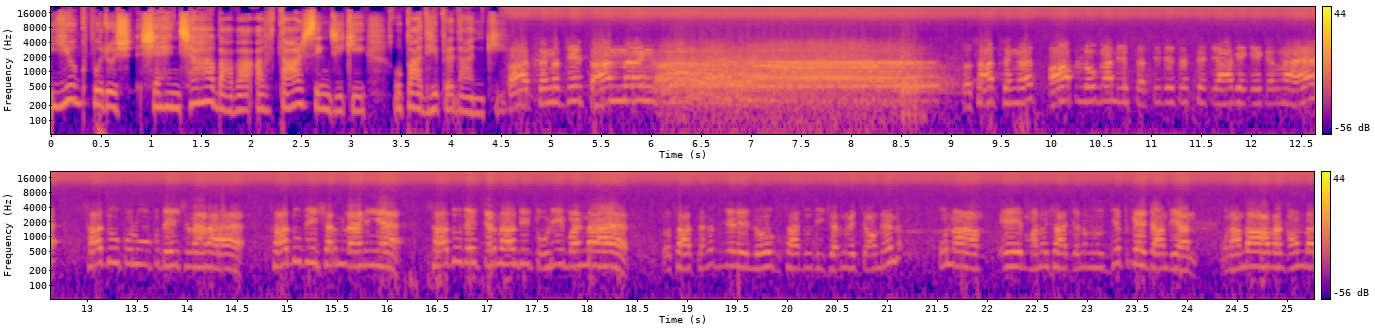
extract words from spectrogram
युग पुरुष शहनशाह बाबा अवतार सिंह जी की उपाधि प्रदान की। तो सात संगत, आप लोगों ने सत्य दे तक से त्याग के करना है, साधु को उपदेश लाना है। साधु की शरण लानी है साधु के चरणा की धूड़ी बनना है तो सात संगत ਜਿਹੜੇ ਲੋਕ ਸਾਧੂ ਦੀ ਸ਼ਰਨ ਵਿੱਚ ਆਉਂਦੇ ਨੇ ਉਹਨਾਂ ਇਹ ਮਨੁਸ਼ਾ ਜਨਮ ਨੂੰ ਜਿੱਤ ਕੇ ਜਾਂਦੇ ਹਨ ਉਹਨਾਂ ਦਾ ਆਵਾਗਾਉਣ ਦਾ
